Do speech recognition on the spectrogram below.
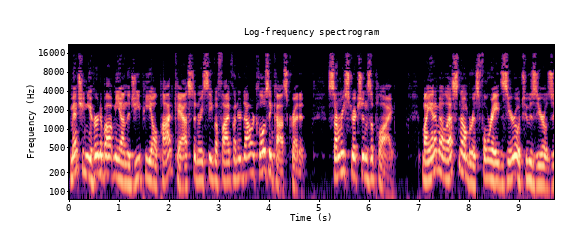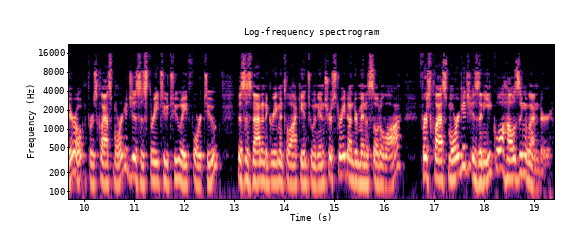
Mention you heard about me on the GPL podcast and receive a $500 closing cost credit. Some restrictions apply. My NMLS number is 480200. First class mortgages is 322842. This is not an agreement to lock into an interest rate under Minnesota law. First Class Mortgage is an equal housing lender.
